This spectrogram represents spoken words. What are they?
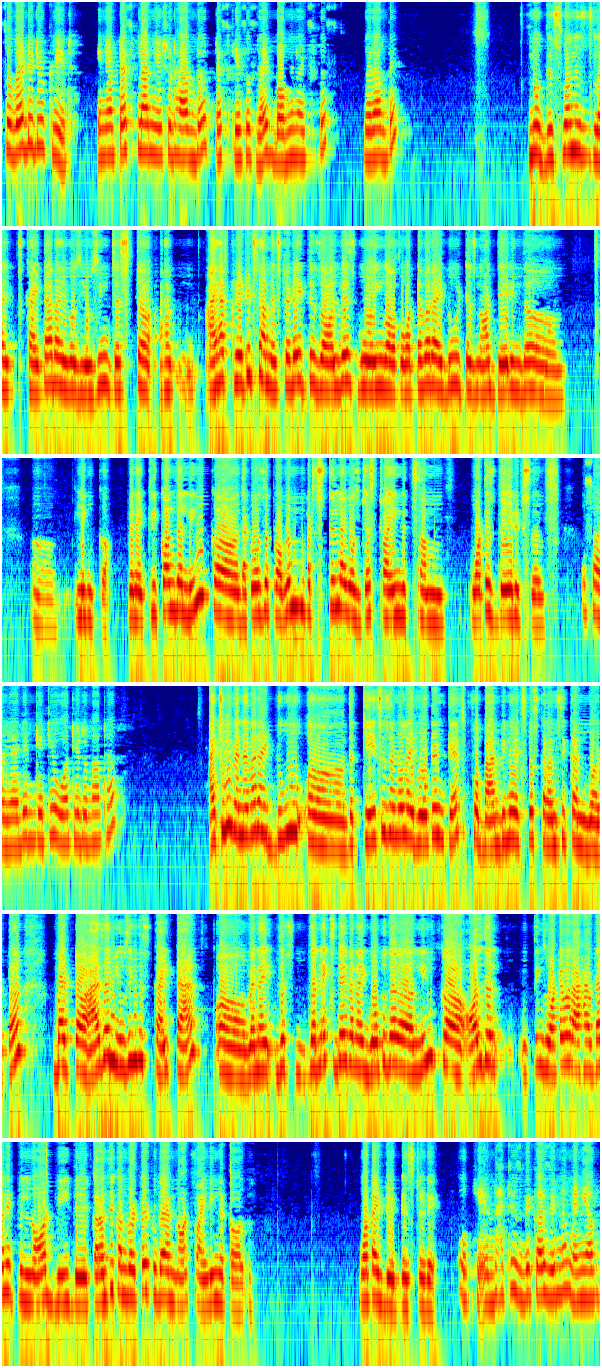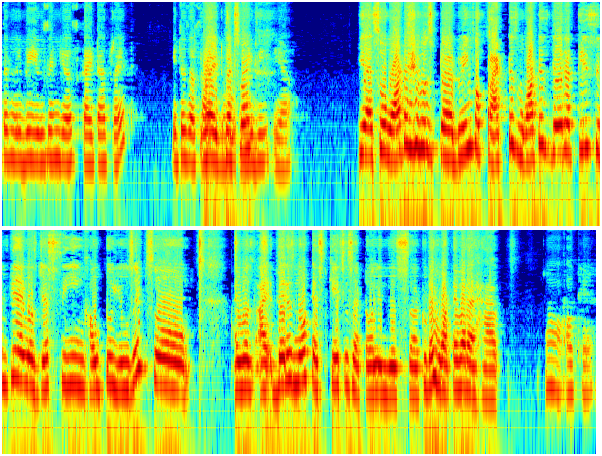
So where did you create? In your test plan, you should have the test cases, right? Bambino Express. Where are they? No, this one is like SkyTap I was using just, uh, I, have, I have created some yesterday, it is always going off, whatever I do it is not there in the uh, link. When I click on the link, uh, that was the problem, but still I was just trying with some, what is there itself. Sorry, I didn't get you. What you do not have? Actually, whenever I do uh, the cases and all, I wrote and kept for Bambino Express currency converter. But uh, as I'm using the SkyTap, uh, when I this the next day when I go to the link, uh, all the things whatever I have done, it will not be the currency converter today. I'm not finding at all. What I did yesterday. Okay, that is because you know many of them will be using your SkyTap, right? It is assigned Right, that's why- maybe, yeah. Yeah, so what I was uh, doing for practice, what is there at least simply I was just seeing how to use it. So I was, I, there is no test cases at all in this uh, today, whatever I have. Oh, okay.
